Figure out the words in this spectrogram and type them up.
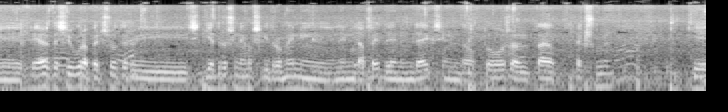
Ε, χρειάζεται σίγουρα περισσότερη συγκέντρωση να είμαστε συγκεντρωμένοι 95, 96, 98 όσα λεπτά παίξουμε και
